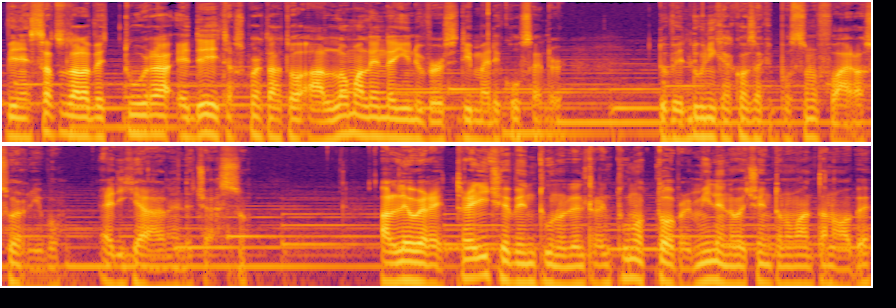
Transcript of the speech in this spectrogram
Viene estratto dalla vettura ed è trasportato all'Omalenda University Medical Center, dove l'unica cosa che possono fare al suo arrivo è dichiarare il decesso. Alle ore 13.21 del 31 ottobre 1999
